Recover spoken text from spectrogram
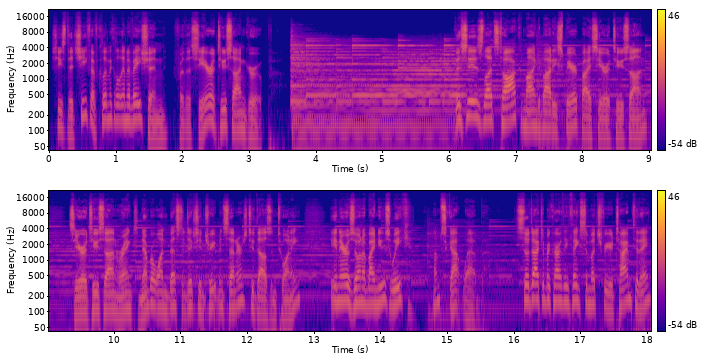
She's the Chief of Clinical Innovation for the Sierra Tucson Group. This is Let's Talk Mind, Body, Spirit by Sierra Tucson. Sierra Tucson ranked number one best addiction treatment centers 2020 in Arizona by Newsweek. I'm Scott Webb. So, Dr. McCarthy, thanks so much for your time today.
